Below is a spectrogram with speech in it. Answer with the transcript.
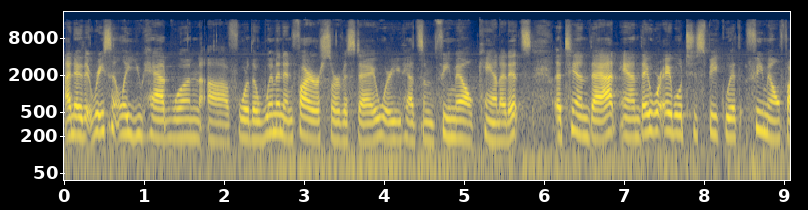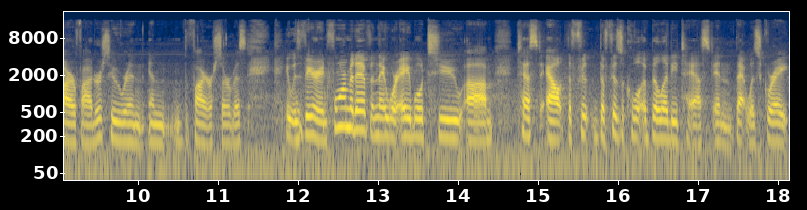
I know that recently you had one uh, for the Women in Fire Service Day where you had some female candidates attend that, and they were able to speak with female firefighters who were in, in the fire service. It was very informative, and they were able to um, test out the, the physical ability test, and that was great.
